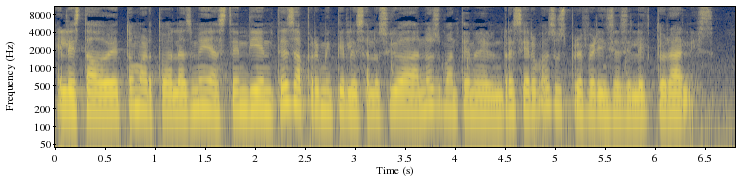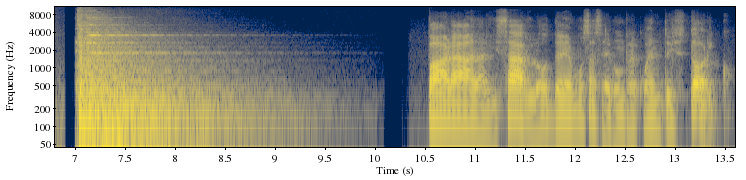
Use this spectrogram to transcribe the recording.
El Estado debe tomar todas las medidas tendientes a permitirles a los ciudadanos mantener en reserva sus preferencias electorales. Para analizarlo debemos hacer un recuento histórico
